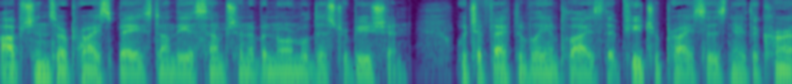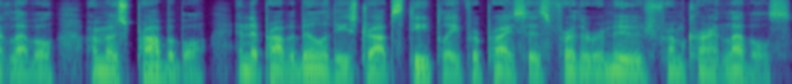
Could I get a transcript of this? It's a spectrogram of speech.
Options are priced based on the assumption of a normal distribution, which effectively implies that future prices near the current level are most probable and that probabilities drop steeply for prices further removed from current levels.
